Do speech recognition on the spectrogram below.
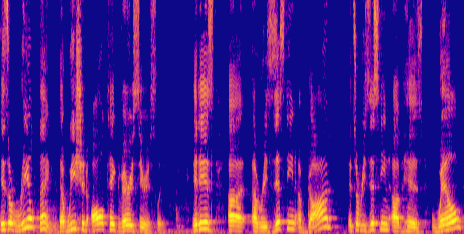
is a real thing that we should all take very seriously. It is a, a resisting of God. It's a resisting of his will.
